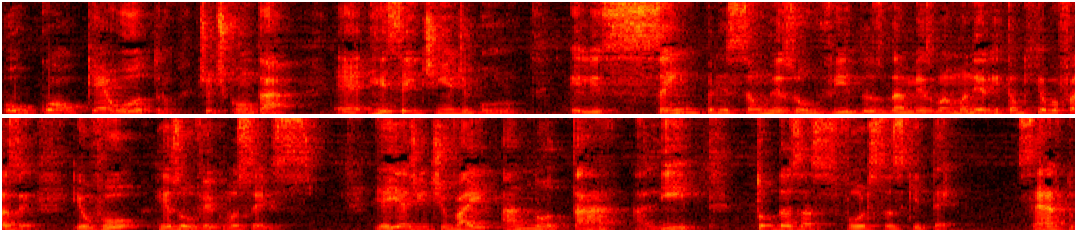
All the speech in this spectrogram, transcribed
ou qualquer outro, deixa eu te contar, é receitinha de bolo eles sempre são resolvidos da mesma maneira. Então o que, eu vou fazer? Eu vou resolver com vocês. E aí a gente vai anotar ali todas as forças que tem, certo?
